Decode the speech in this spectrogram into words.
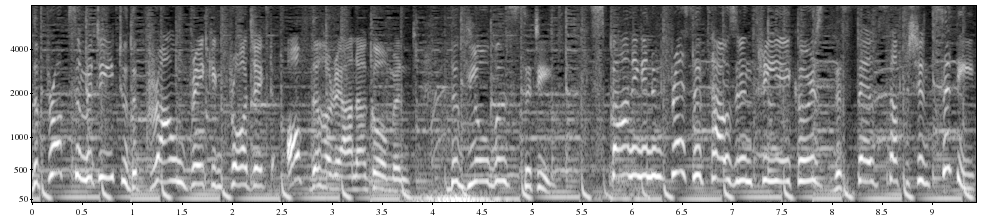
The proximity to the groundbreaking project of the Haryana government, the Global City. Spanning an impressive 1003 acres, the self-sufficient city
